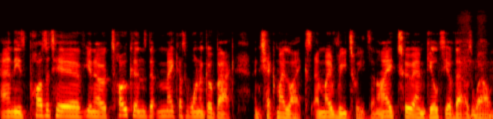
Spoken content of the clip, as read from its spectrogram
and these positive, you know, tokens that make us want to go back and check my likes and my retweets. And I too am guilty of that as well.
